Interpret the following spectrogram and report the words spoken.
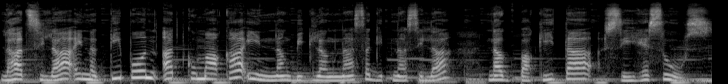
Lahat sila ay nagtipon at kumakain nang biglang nasa gitna sila, nagpakita si Jesus.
